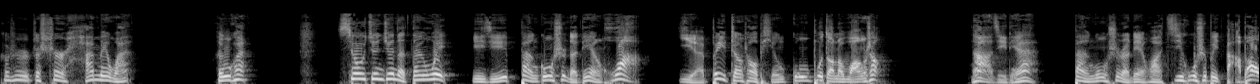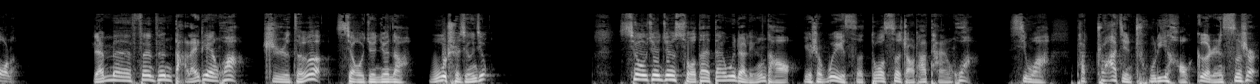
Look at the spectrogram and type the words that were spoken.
可是这事儿还没完，很快，肖娟娟的单位。以及办公室的电话也被张少平公布到了网上。那几天，办公室的电话几乎是被打爆了，人们纷纷打来电话指责肖娟娟的无耻行径。肖娟娟所在单位的领导也是为此多次找他谈话，希望他抓紧处理好个人私事儿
